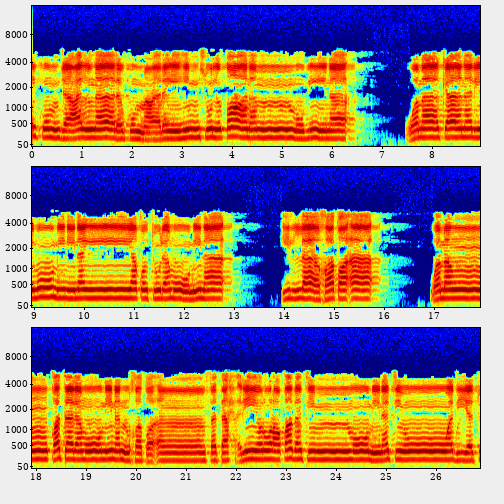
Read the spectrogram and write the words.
وأولئكم جعلنا لكم عليهم سلطانا مبينا وما كان لمؤمن أن يقتل مؤمنا إلا خطأ. ومن قتل مؤمنا خطأ فتحرير رقبة مؤمنة ودية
